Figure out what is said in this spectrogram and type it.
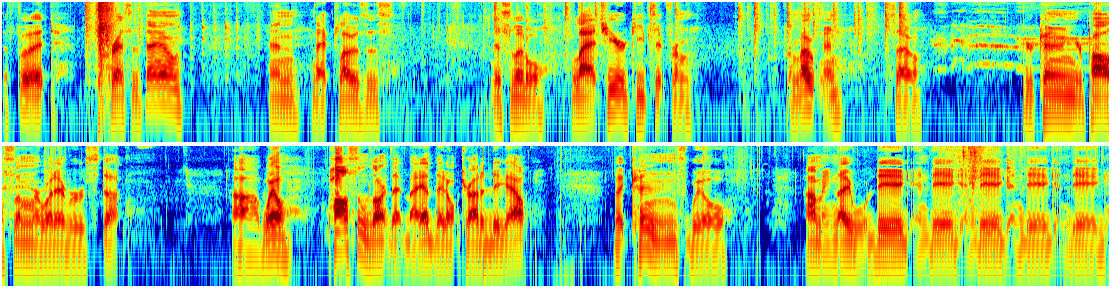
the foot presses down and that closes this little latch here keeps it from from opening so your coon your possum or whatever is stuck. Uh, well possums aren't that bad. They don't try to dig out but coons will I mean they will dig and dig and dig and dig and dig.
